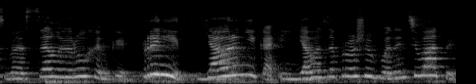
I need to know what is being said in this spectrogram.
Час веселої руханки. Привіт! Я Вероніка і я вас запрошую потанцювати.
